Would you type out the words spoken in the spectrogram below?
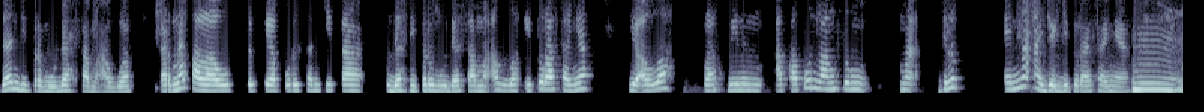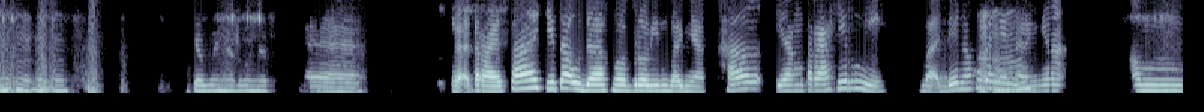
dan dipermudah sama Allah. Karena kalau setiap urusan kita udah dipermudah sama Allah itu rasanya ya Allah lakuin apa pun langsung mak jelek enak aja gitu rasanya. Mm, mm, mm, Ya benar-benar. Nah, nggak terasa kita udah ngobrolin banyak hal. Yang terakhir nih, Mbak Den, aku pengen uh -huh. nanya, um,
